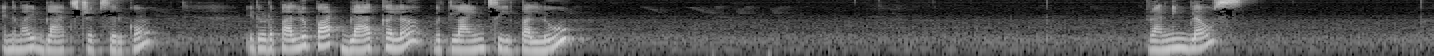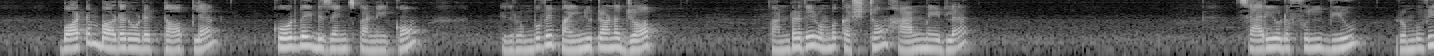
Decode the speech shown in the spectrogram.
இந்த மாதிரி பிளாக் ஸ்ட்ரிப்ஸ் இருக்கும். இதோட pallu part black colour with line சீர் பல்லு. ரன்னிங் ப்ளவுஸ் பாட்டம் பார்டரோட டாப்பில் கோர்வை டிசைன்ஸ் பண்ணியிருக்கோம் இது ரொம்பவே மைன்யூட்டான ஜாப் பண்ணுறதே ரொம்ப கஷ்டம் ஹேண்ட்மேடில் சாரியோட ஃபுல் வியூ ரொம்பவே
